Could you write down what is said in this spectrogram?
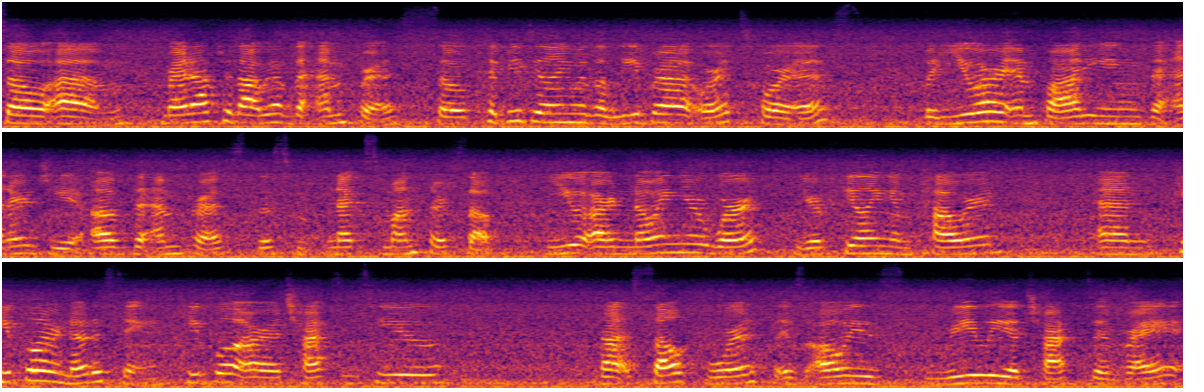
So um, right after that we have the Empress. So could be dealing with a Libra or a Taurus but you are embodying the energy of the Empress this next month or so. You are knowing your worth, you're feeling empowered, and people are noticing. People are attracted to you. That self-worth is always really attractive, right?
